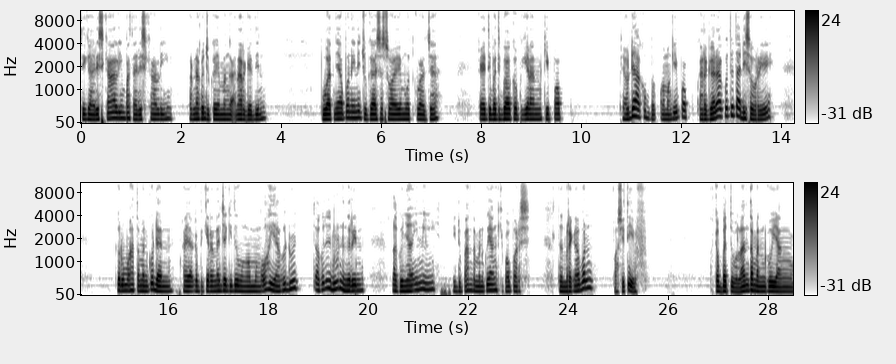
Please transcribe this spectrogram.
tiga hari sekali empat hari sekali. Karena aku juga emang nggak nargetin. Buatnya pun ini juga sesuai moodku aja kayak tiba-tiba kepikiran K-pop. Ya udah aku ngomong K-pop. Gara-gara aku tuh tadi sore ke rumah temanku dan kayak kepikiran aja gitu ngomong oh ya aku dulu aku tuh dulu dengerin lagunya ini di depan temanku yang K-popers. Dan mereka pun positif. Kebetulan temanku yang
